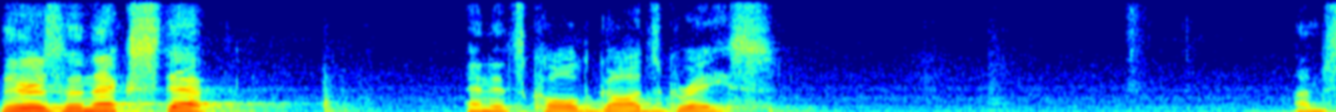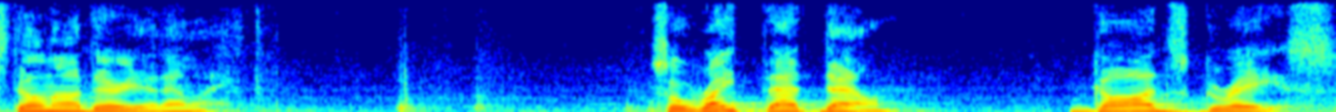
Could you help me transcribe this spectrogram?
There's the next step, and it's called God's grace. I'm still not there yet, am I? So write that down. God's grace.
